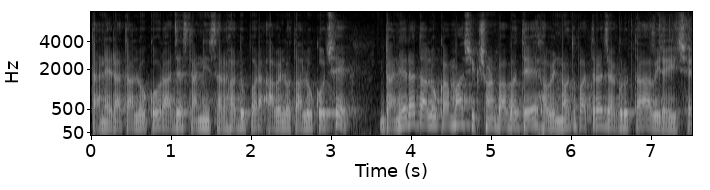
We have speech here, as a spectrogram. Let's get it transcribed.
ધાનેરા તાલુકો રાજસ્થાનની સરહદ ઉપર આવેલો તાલુકો છે. ધાનેરા તાલુકામાં શિક્ષણ બાબતે હવે નોંધપાત્ર જાગૃતતા આવી રહી છે.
